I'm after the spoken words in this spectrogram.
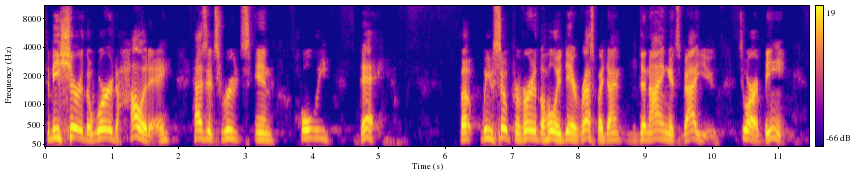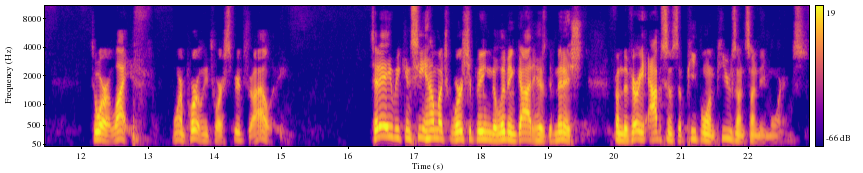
To be sure, the word holiday has its roots in holy day. But we've so perverted the holy day of rest by denying its value to our being, to our life, more importantly, to our spirituality. Today, we can see how much worshiping the living God has diminished from the very absence of people in pews on Sunday mornings,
